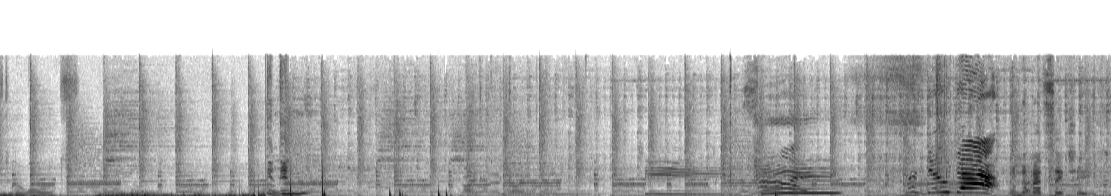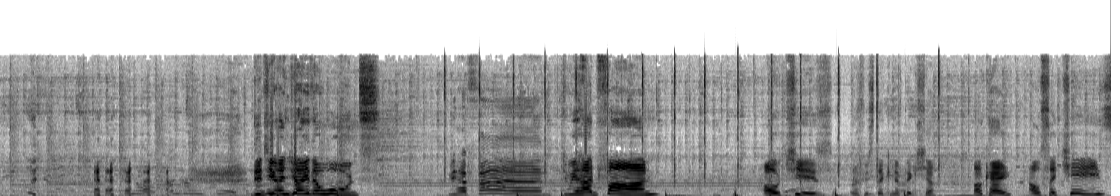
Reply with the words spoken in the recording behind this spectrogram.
to the woods. It didn't. Right, there, I'm not allowed to say cheese. Did you enjoy the woods? We have fun. We had fun. Oh, cheese. Ref is taking a picture. Okay, I'll say cheese.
